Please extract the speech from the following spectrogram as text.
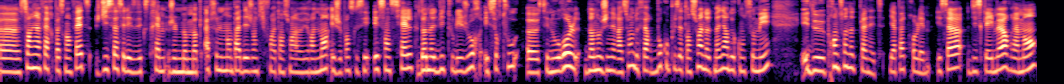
euh, sans rien faire. Parce qu'en fait, je dis ça, c'est les extrêmes. Je ne me moque absolument pas des gens qui font attention à l'environnement et je pense que c'est essentiel dans notre vie de tous les jours. Et surtout, euh, c'est nos rôles dans nos générations de faire beaucoup plus attention à notre manière de consommer et de prendre soin de notre planète. Il n'y a pas de problème. Et ça, disclaimer, vraiment,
